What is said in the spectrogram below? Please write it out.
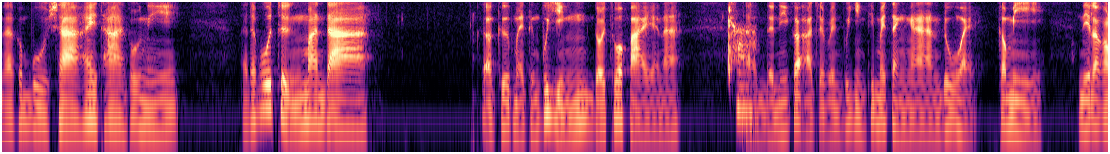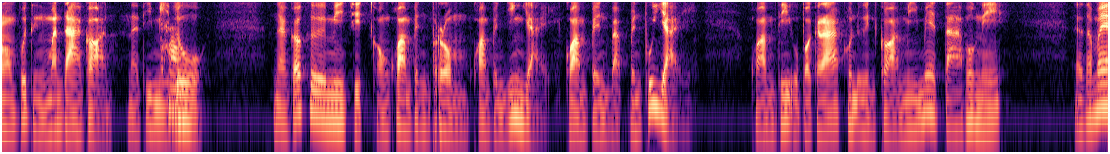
แล้วก็บูชาให้ทานพวกนี้ แต่ถ้าพูดถึงมารดาก็คือหมายถึงผู้หญิงโดยทั่วไปนะเดี๋ยวนี้ก็อาจจะเป็นผู้หญิงที่ไม่แต่งงานด้วยก็ก็มีนี่เรากำลังพูดถึงมารดาก่อนนะที่มีลูกนะก็คือมีจิตของความเป็นพรหมความเป็นยิ่งใหญ่ ความเป็นแบบเป็นผู้ใหญ่ ความที่อุปการะคนอื่นก่อนมีเมตตาพวกนี้ แต่ทำให้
